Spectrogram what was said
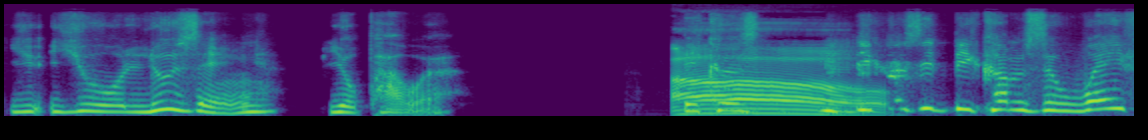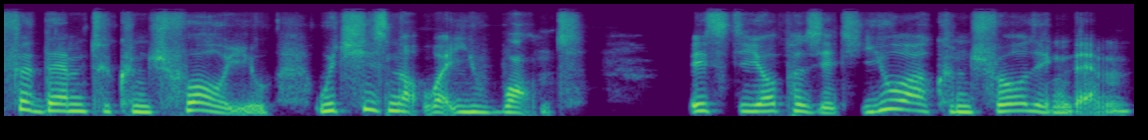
you you're losing your power. Because oh. because it becomes a way for them to control you, which is not what you want. It's the opposite. You are controlling them.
